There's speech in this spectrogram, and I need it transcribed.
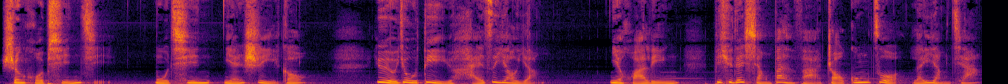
生活贫瘠，母亲年事已高，又有幼弟与孩子要养，聂华苓必须得想办法找工作来养家。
